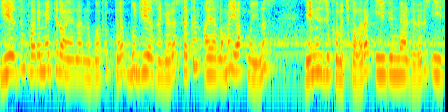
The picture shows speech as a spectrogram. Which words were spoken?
cihazın parametre ayarlarına bakıp da bu cihaza göre sakın ayarlama yapmayınız. Denizli Kuluçka olarak iyi günler dileriz. İyi seyirler.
